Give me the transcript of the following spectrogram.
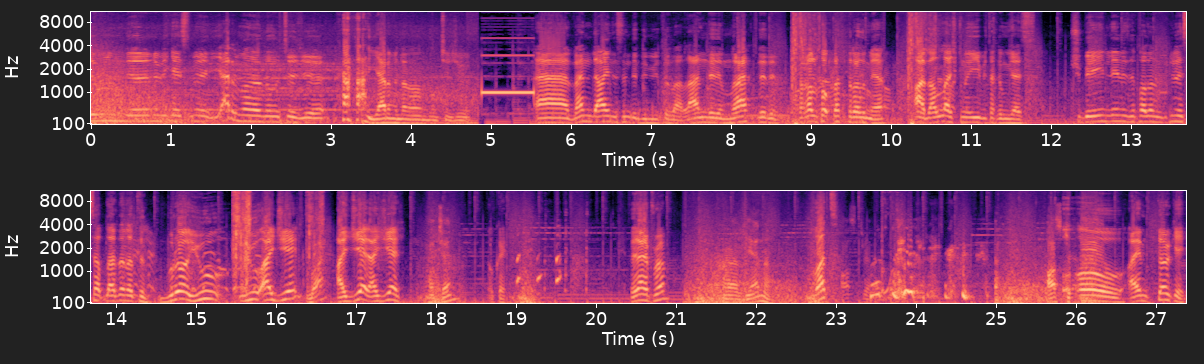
diyor bunun diyor önünü bir kesme yer mi Anadolu çocuğu? yer mi lan Anadolu çocuğu? Ee, ben de aynısını dedim YouTube'a. Lan dedim bırak dedim. Sakalı toplattıralım ya. Abi Allah aşkına iyi bir takım gelsin. Şu beyinlerinizi falan bütün hesaplardan atın. Bro you you IGL? What? IGL IGL. Acan? Okay. Where are you from? Uh, Vienna. What? Austria. Austria. Oh, I am Turkey.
